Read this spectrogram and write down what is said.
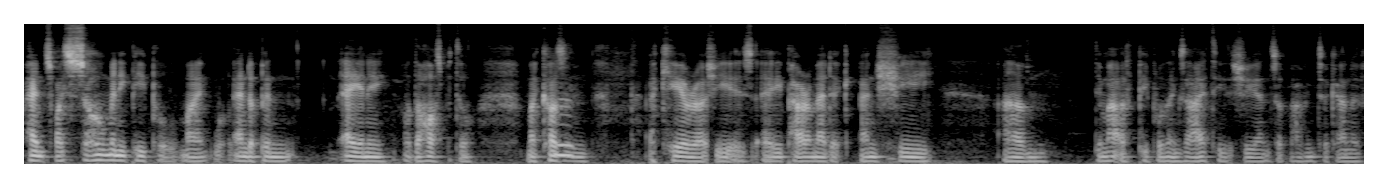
hence why so many people might end up in A and E or the hospital. My cousin Akira, she is a paramedic, and she, um, the amount of people with anxiety that she ends up having to kind of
